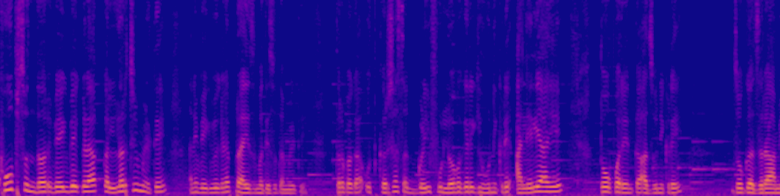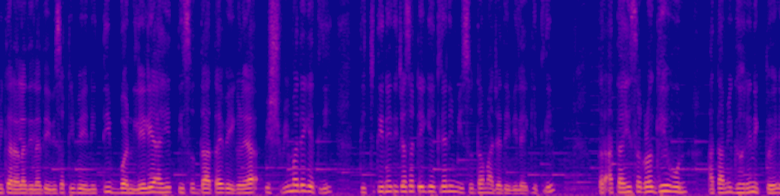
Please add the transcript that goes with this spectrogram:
खूप सुंदर वेगवेगळ्या कलरची मिळते आणि वेगवेगळ्या प्राईजमध्ये सुद्धा मिळते. तर बघा उत्कर्ष सगळी फुलं वगैरे घेऊन इकडे आलेली आहे. तोपर्यंत अजून इकडे जो गजरा आम्ही करायला दिला देवीसाठी वेणी ती बनलेली आहे. तीसुद्धा आता वेगळ्या पिशवीमध्ये घेतली. तिची तिने तिच्यासाठी घेतली आणि मी सुद्धा माझ्या देवीला घेतली. तर आता हे सगळं घेऊन आता आम्ही घरी निघतोय.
